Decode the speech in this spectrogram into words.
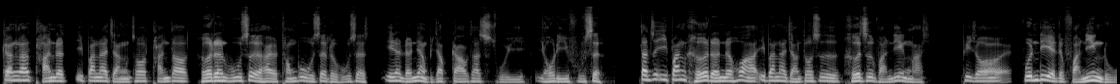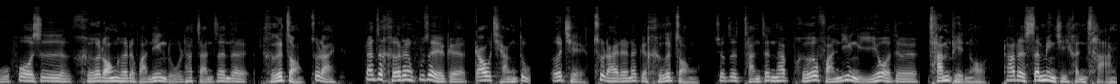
刚刚谈的，一般来讲说，谈到核能辐射还有同步辐射的辐射，因为能量比较高，它是属于游离辐射。但是，一般核能的话，一般来讲都是核子反应嘛，譬如说分裂的反应炉，或是核融合的反应炉，它产生的核种出来。但是核能辐射有个高强度。而且出来的那个核种，就是产生它核反应以后的产品哦，它的生命期很长，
